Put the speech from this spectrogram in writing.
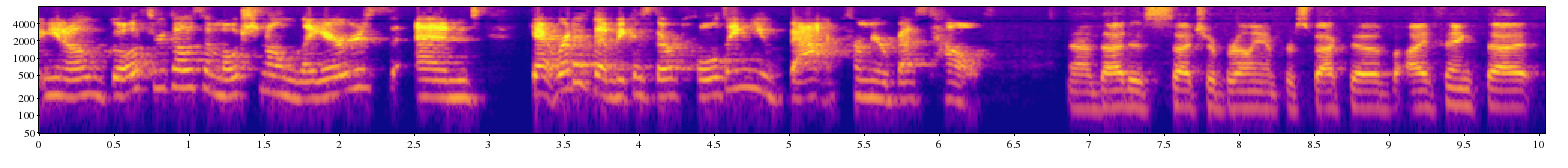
You know, go through those emotional layers and get rid of them because they're holding you back from your best health. Now, that is such a brilliant perspective. I think that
